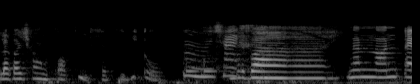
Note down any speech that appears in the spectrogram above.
แล้วก็ช่อง Pop It Studio อืมไม่ใช่บ๊ายบาย นั่นนอนแต่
